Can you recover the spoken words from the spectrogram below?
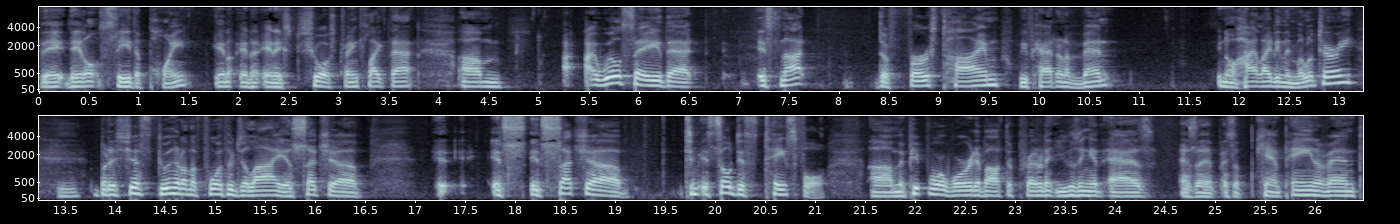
They, they don't see the point in, in, a, in a show of strength like that. Um, I, I will say that it's not the first time we've had an event you know, highlighting the military, but it's just doing it on the Fourth of July is such a, it, it's it's such a, to, it's so distasteful, um, and people were worried about the president using it as as a as a campaign event.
